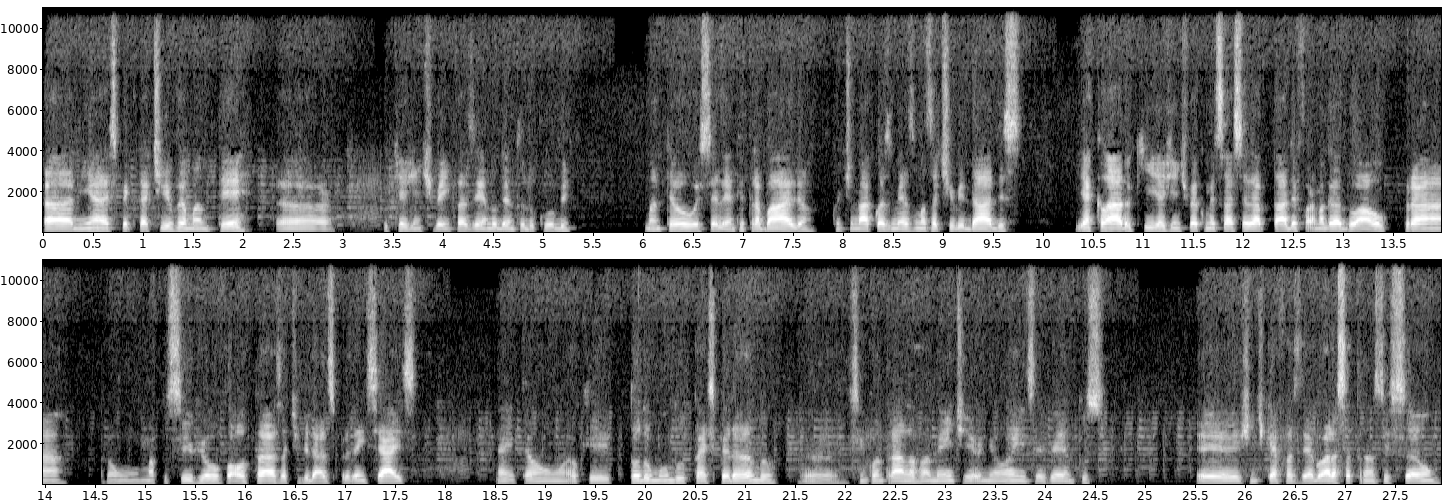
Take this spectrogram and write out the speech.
a minha expectativa é manter uh, o que a gente vem fazendo dentro do clube, manter o excelente trabalho, continuar com as mesmas atividades, e é claro que a gente vai começar a se adaptar de forma gradual para uma possível volta às atividades presenciais é, então, é o que todo mundo está esperando, uh, se encontrar novamente, reuniões, eventos. E a gente quer fazer agora essa transição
